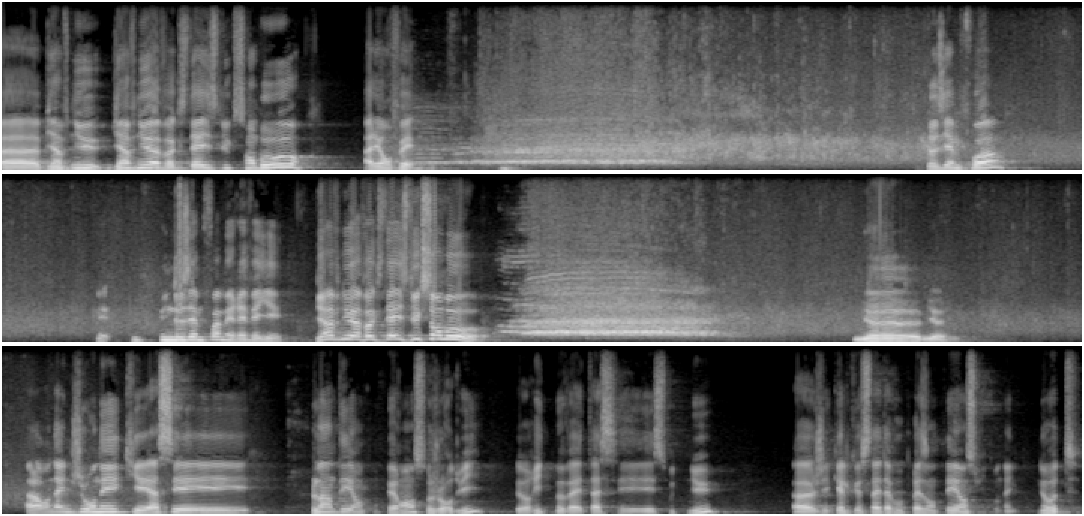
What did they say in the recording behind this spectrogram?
Euh, bienvenue, bienvenue à Vox Days Luxembourg. Allez, on fait. Deuxième fois. Une deuxième fois, mais réveillé. Bienvenue à Vox Days Luxembourg. Mieux, mieux. Alors, on a une journée qui est assez blindée en conférence aujourd'hui. Le rythme va être assez soutenu. Euh, J'ai quelques slides à vous présenter. Ensuite, on a une note.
